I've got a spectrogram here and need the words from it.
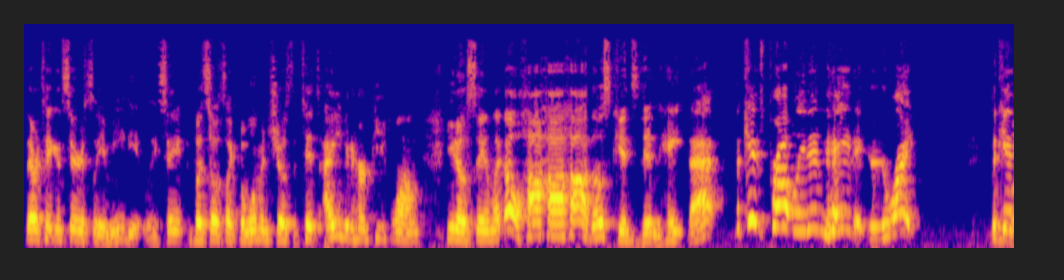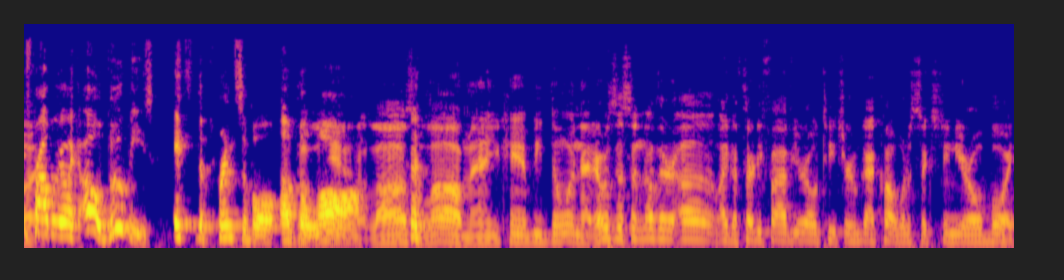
they're taken seriously immediately. Saying, but so it's like the woman shows the tits. I even heard people on you know saying like, oh ha ha ha, those kids didn't hate that. The kids probably didn't hate it. You're right. The kids But- probably are like, oh boobies. It's the principle of the Yeah, law. the law's the law, man. You can't be doing that. There was just another, uh, like a 35 year old teacher who got caught with a 16 year old boy,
